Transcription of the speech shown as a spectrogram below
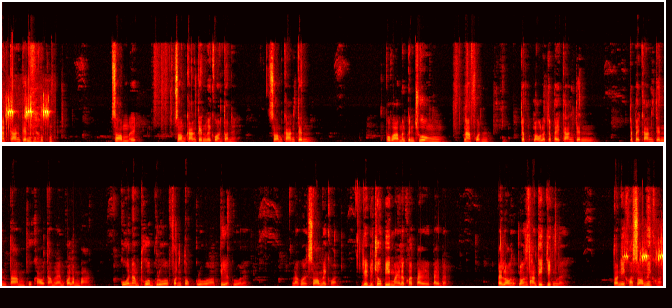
หัดกลางเต็นท์ครับ ซ้อมเอ้ยซ้อมกลางเต็นท์ไว้ก่อนตอนนี้ ซ้อมกลางเต็นท์เพราะว่ามันเป็นช่วงหน้าฝนจะเราเราจะไปกลางเต็นท์จะไปกลางเต็นท์ตามภูเขาตามอะไรมันก็ลำบาก กลัวน้ำท่วมกลัวฝนตกกลัวเปียกกลัวอะไรเราก็ซ้อมไว้ก่อนเดี๋ยวเดี๋ยวช่วงปีใหม่แล้วค่อยไปไปแบบ ไปลองลองสถานที่จริงเลย ตอนนี้ขอซ้อมไว้ก่อน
